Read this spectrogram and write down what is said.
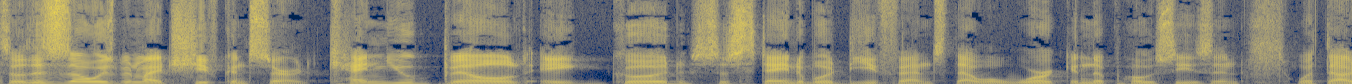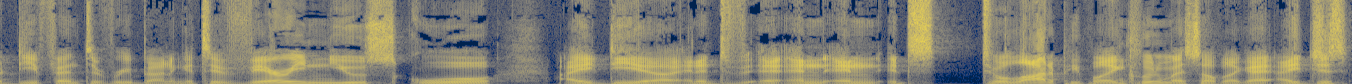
So this has always been my chief concern. Can you build a good, sustainable defense that will work in the postseason without defensive rebounding? It's a very new school idea, and it's and and it's to a lot of people, including myself. Like I, I just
